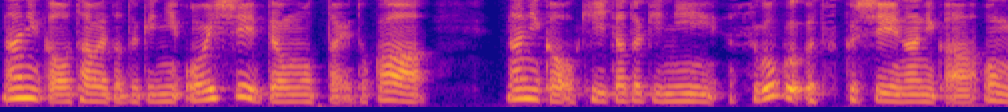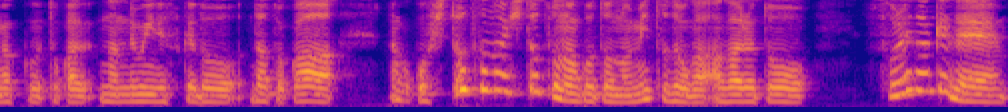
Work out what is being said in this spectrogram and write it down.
何かを食べた時に美味しいって思ったりとか、何かを聞いた時に、すごく美しい何か音楽とか何でもいいんですけど、だとか、なんかこう一つの一つのことの密度が上がると、それだけで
